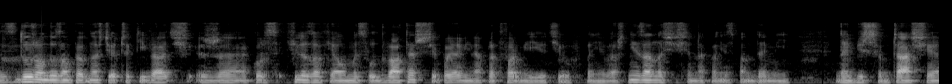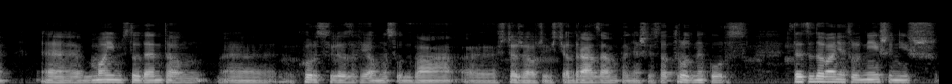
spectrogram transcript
z dużą dozą pewności oczekiwać, że kurs Filozofia Umysłu 2 też się pojawi na platformie YouTube, ponieważ nie zanosi się na koniec pandemii w najbliższym czasie. E, Moim studentom e, kurs Filozofia Umysłu 2 e, szczerze oczywiście odradzam, ponieważ jest to trudny kurs, zdecydowanie trudniejszy niż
